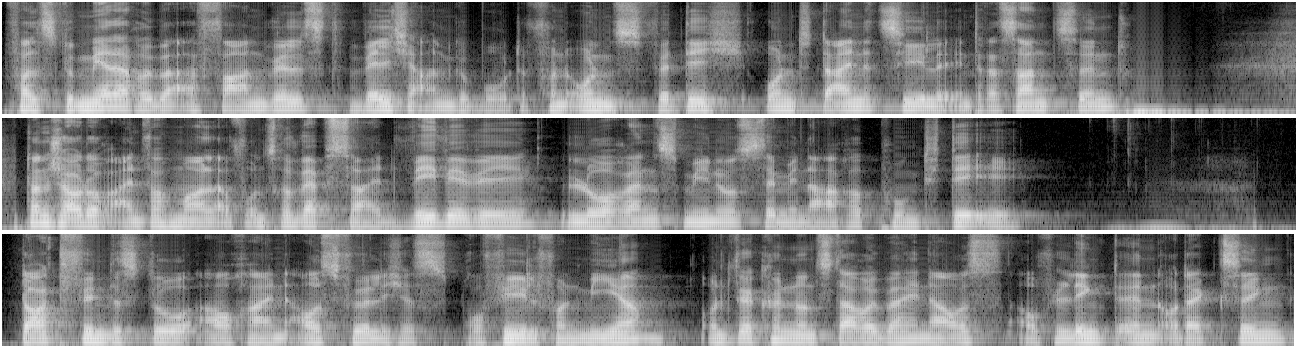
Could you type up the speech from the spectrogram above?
Falls du mehr darüber erfahren willst, welche Angebote von uns für dich und deine Ziele interessant sind, dann schau doch einfach mal auf unsere Website www.lorenz-seminare.de. Dort findest du auch ein ausführliches Profil von mir und wir können uns darüber hinaus auf LinkedIn oder Xing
